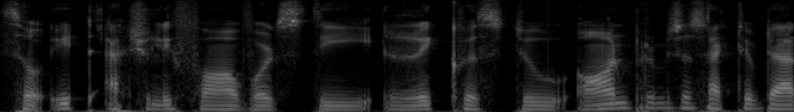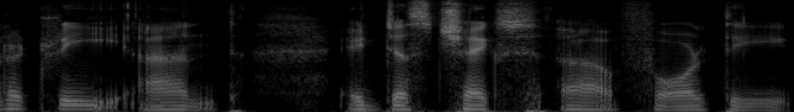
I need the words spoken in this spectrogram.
so it actually forwards the request to on-premises active directory and it just checks uh, for the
